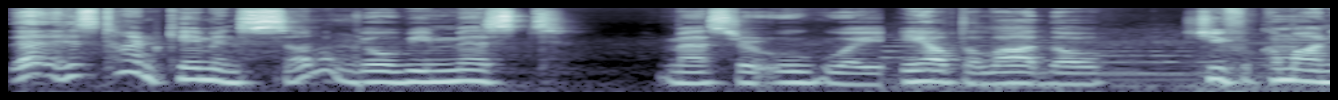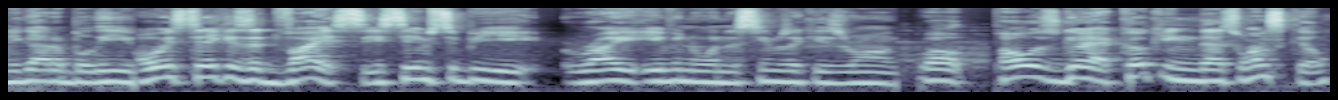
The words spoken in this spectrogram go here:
that, his time came in suddenly. You'll be missed, Master Oogway. He helped a lot, though. Chief, come on, you gotta believe. Always take his advice. He seems to be right even when it seems like he's wrong. Well, Po is good at cooking. That's one skill.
